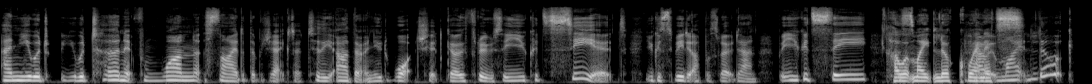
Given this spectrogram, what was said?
and you would you would turn it from one side of the projector to the other, and you'd watch it go through, so you could see it. You could speed it up or slow it down, but you could see How it might look when it's it might look,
